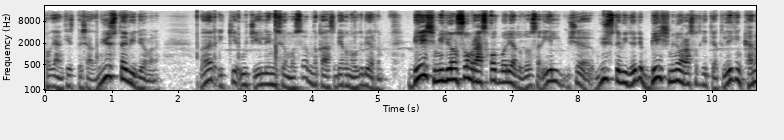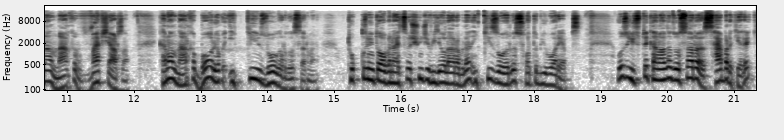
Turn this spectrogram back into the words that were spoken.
qolganini kesib tashladim. 100 ta video mana. 1 2 3 50 ming so'm bo'lsa bunaqasi beqinoldi berdim. 5 million so'm rasxod bo'lyapti do'stlar. O'sha 100 ta videoga 5 million rasxod ketyapti. Lekin kanal narxi вообще arzon. Kanal narxi bor yo'g'i 200 dollar do'stlar mana. 9000 mingta obunachisi va shuncha videolari bilan 200 dollarga sotib yuboryapmiz. O'zi youtubeda kanalda do'stlar e, sabr kerak.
